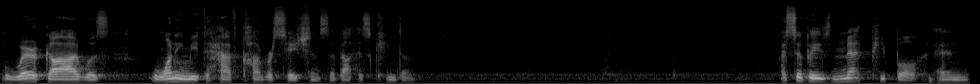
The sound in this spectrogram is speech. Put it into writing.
where God was wanting me to have conversations about his kingdom. I simply met people and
